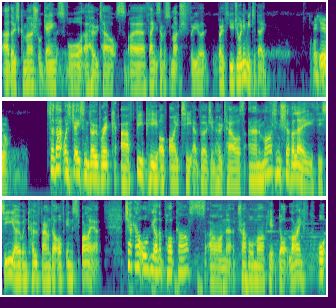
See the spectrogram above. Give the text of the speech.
uh, those commercial games for uh, hotels. Uh, thanks ever so much for your both you joining me today. Thank you. So that was Jason Doebrich, uh, VP of IT at Virgin Hotels, and Martin Chevalley, the CEO and co founder of Innspire. Check out all the other podcasts on travelmarket.life or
